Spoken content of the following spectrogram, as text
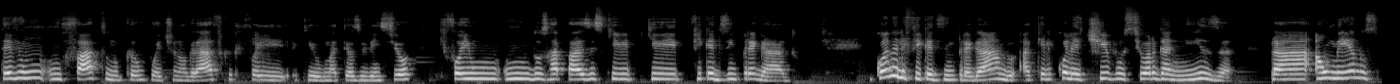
Teve um, um, fato no campo etnográfico que foi que o Matheus vivenciou, que foi um, um dos rapazes que, que fica desempregado. quando ele fica desempregado, aquele coletivo se organiza para, ao menos,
